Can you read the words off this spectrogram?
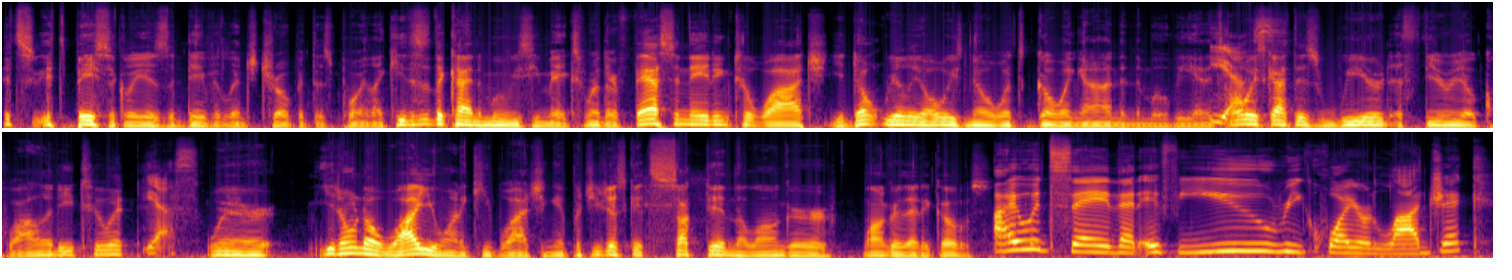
it's it's basically is a David Lynch trope at this point. Like he, this is the kind of movies he makes where they're fascinating to watch. You don't really always know what's going on in the movie, and it's always got this weird ethereal quality to it. yes Where you don't know why you want to keep watching it, but you just get sucked in the longer longer that it goes. i would say that if you require logic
